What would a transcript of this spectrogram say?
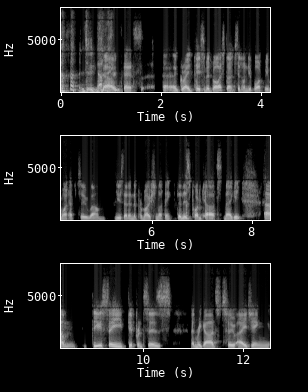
and do nothing. No, that's a great piece of advice. Don't sit on your bot. We might have to um, use that in the promotion, I think, for this podcast, Maggie. Um, do you see differences in regards to aging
